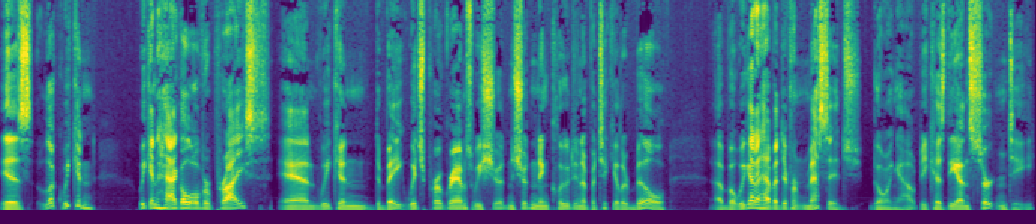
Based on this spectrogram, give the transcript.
is look, we can we can haggle over price and we can debate which programs we should and shouldn't include in a particular bill. Uh, but we got to have a different message going out because the uncertainty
